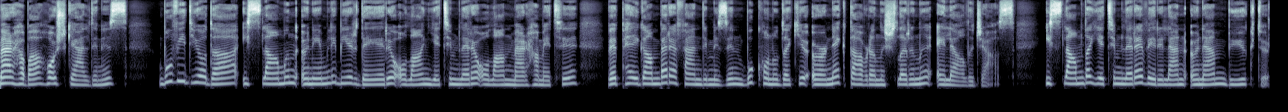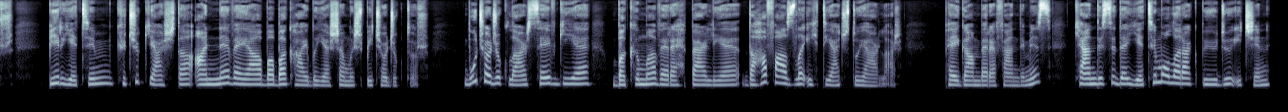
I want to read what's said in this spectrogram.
Merhaba, hoş geldiniz. Bu videoda İslam'ın önemli bir değeri olan yetimlere olan merhameti ve Peygamber Efendimizin bu konudaki örnek davranışlarını ele alacağız. İslam'da yetimlere verilen önem büyüktür. Bir yetim, küçük yaşta anne veya baba kaybı yaşamış bir çocuktur. Bu çocuklar sevgiye, bakıma ve rehberliğe daha fazla ihtiyaç duyarlar. Peygamber Efendimiz, kendisi de yetim olarak büyüdüğü için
